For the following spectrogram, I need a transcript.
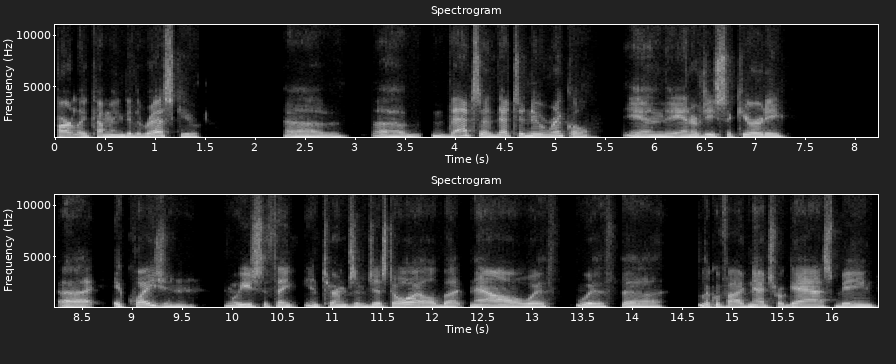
partly coming to the rescue. Uh, uh, that's a that's a new wrinkle in the energy security uh, equation. We used to think in terms of just oil, but now with with uh, liquefied natural gas being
